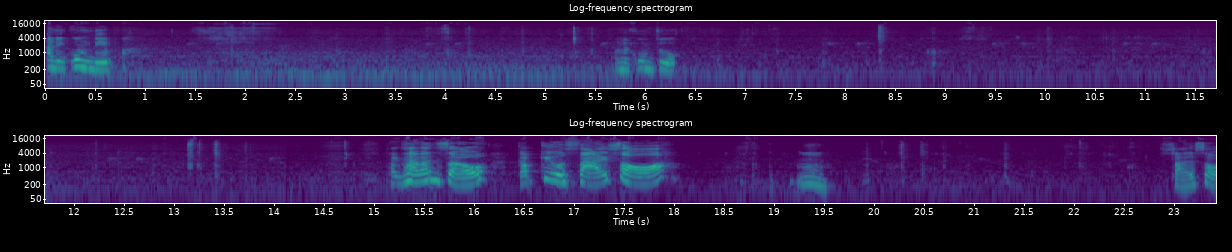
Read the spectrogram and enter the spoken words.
อันนี้กุ้งดิบ อันนี้กุ้งจุกทักทายวันเสาร์กับคิวสายสอ อืม สายสอ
